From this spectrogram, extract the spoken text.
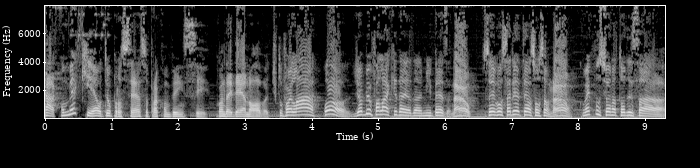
Cara, como é que é o teu processo pra convencer quando a ideia é nova? Tipo, tu foi lá, pô, já ouviu falar aqui da, da minha empresa? Não. Você gostaria de ter a solução? Não. Como é que funciona todo essa,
